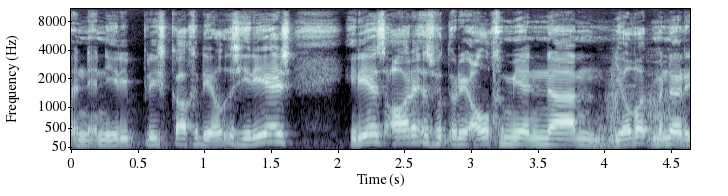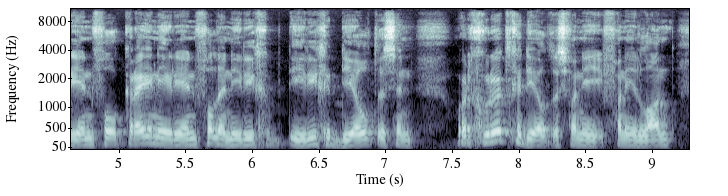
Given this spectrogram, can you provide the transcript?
in in hierdie Prieska gedeeltes. Hierdie is hierdie is areas wat oor die algemeen ehm um, heelwat minder reënval kry en die reënval in hierdie hierdie gedeeltes en oor groot gedeeltes van die van die land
